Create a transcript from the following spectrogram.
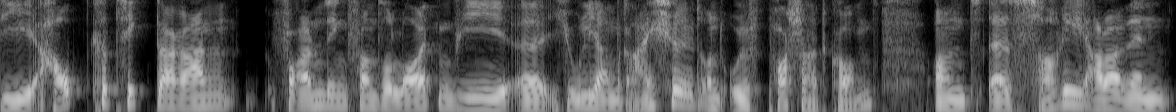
die Hauptkritik daran vor allen Dingen von so Leuten wie äh, Julian Reichelt und Ulf Poschert kommt. Und äh, sorry, aber wenn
